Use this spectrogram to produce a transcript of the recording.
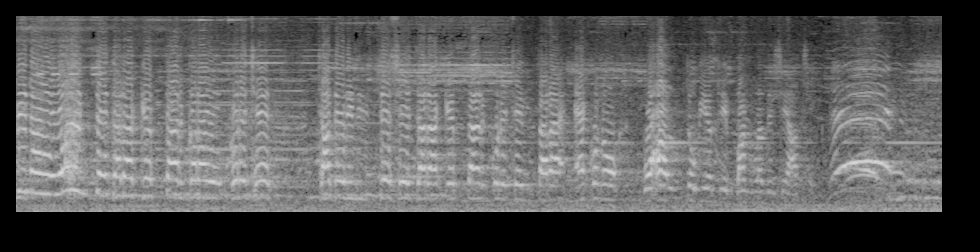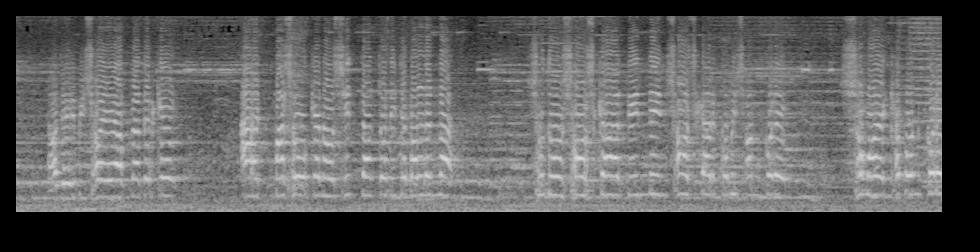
বিনা ওয়ারেন্টে যারা গ্রেপ্তার করায় করেছেন, যাদের নির্দেশে যারা গ্রেপ্তার করেছেন, তারা এখনও বহাল তবিয়তে বাংলাদেশে আছে। তাদের বিষয়ে আপনাদেরকে আট মাসও কেন সিদ্ধান্ত নিতে পারলেন না? শুধু সংস্কার, দিন দিন সংস্কার কমিশন করে সময় ক্ষেপণ করে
